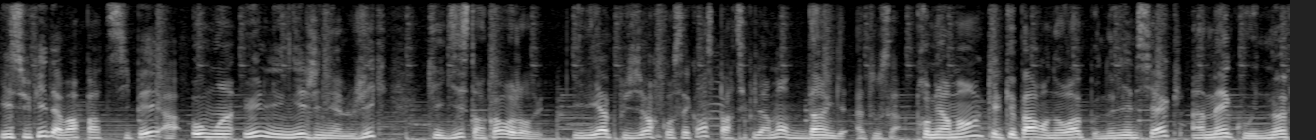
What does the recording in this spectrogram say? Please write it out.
Il suffit d'avoir participé à au moins une lignée généalogique qui existe encore aujourd'hui. Il y a plusieurs conséquences particulièrement dingues à tout ça. Premièrement, quelque part en Europe au 9e siècle, un mec ou une meuf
